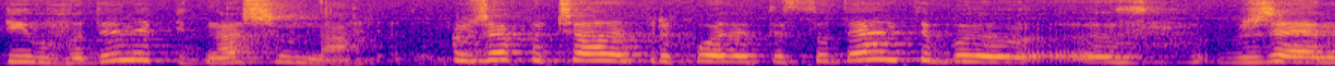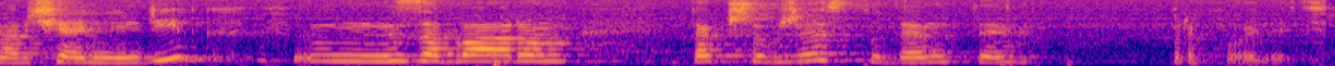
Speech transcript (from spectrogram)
півгодини під нашим наглядом. Вже почали приходити студенти, бо вже навчальний рік незабаром, так що вже студенти приходять.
